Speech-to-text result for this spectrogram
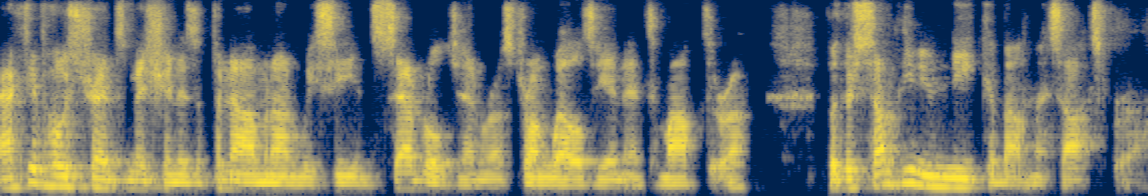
Active host transmission is a phenomenon we see in several genera, Strongwellsea and Entomophthora, but there's something unique about Massospora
